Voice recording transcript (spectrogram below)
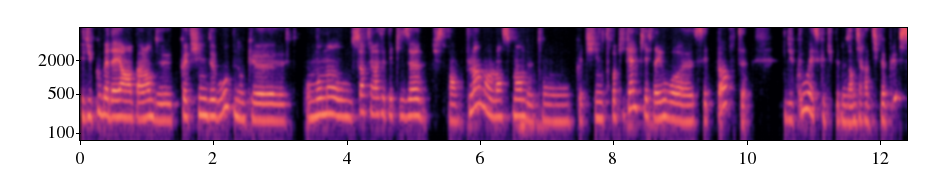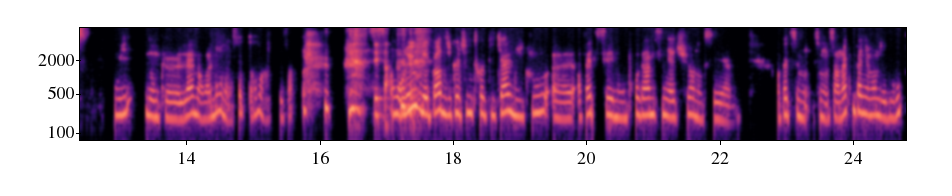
Et du coup, bah, d'ailleurs, en parlant de coaching de groupe, donc euh, au moment où sortira cet épisode, tu seras en plein dans le lancement de ton coaching tropical qui réouvre euh, ses portes. Du coup, est-ce que tu peux nous en dire un petit peu plus? Oui, donc euh, là, normalement, on est en septembre, c'est ça. c'est ça. On réouvre les portes du coaching tropical. Du coup, euh, en fait, c'est mon programme signature. Donc, c'est en fait, c'est un accompagnement de groupe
